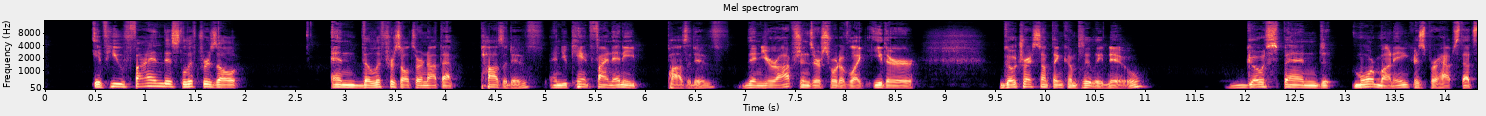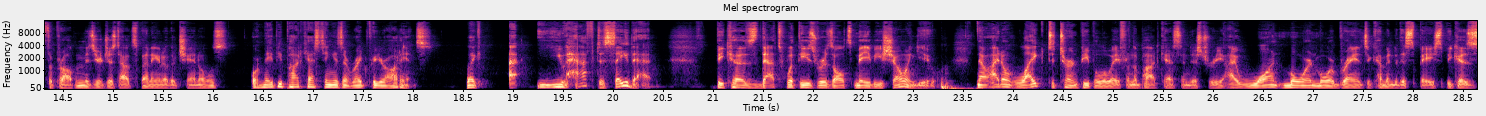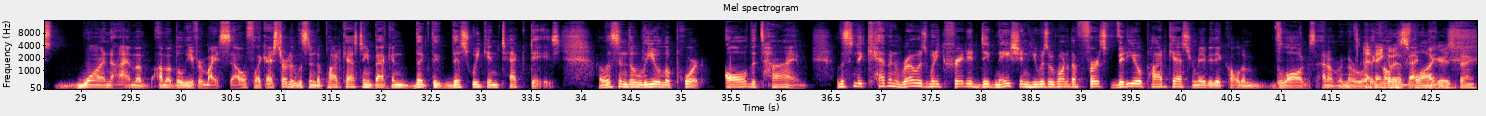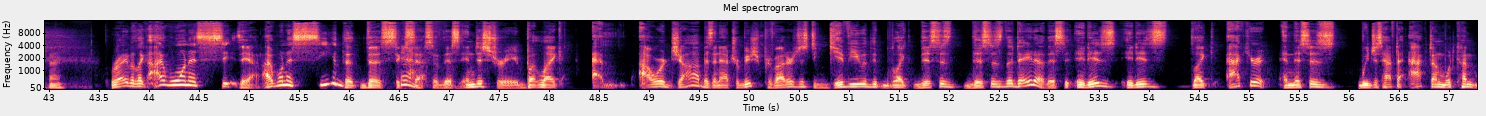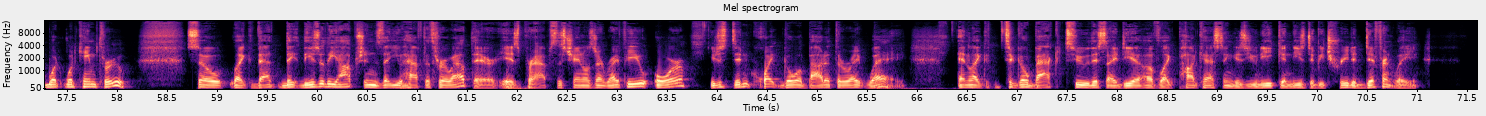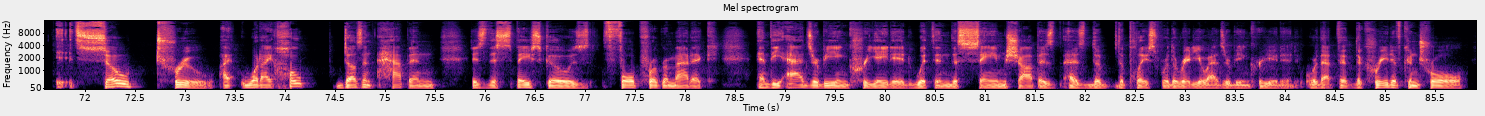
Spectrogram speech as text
if you find this lift result and the lift results are not that positive and you can't find any positive, then your options are sort of like either go try something completely new, go spend more money because perhaps that's the problem is you're just outspending in other channels, or maybe podcasting isn't right for your audience. Like I- you have to say that because that's what these results may be showing you. Now, I don't like to turn people away from the podcast industry. I want more and more brands to come into this space because one, I'm a I'm a believer myself. Like I started listening to podcasting back in like the, this week in tech days. I listened to Leo Laporte all the time. I listened to Kevin Rose when he created Diggnation. He was one of the first video podcasts, or maybe they called him vlogs. I don't remember what I they think it was back then vloggers back then. right? But like, I want to see, yeah, I want to see the the success of this industry. But like, our job as an attribution provider is just to give you the like this is this is the data. This it is it is like accurate, and this is we just have to act on what come what what came through. So like that, th- these are the options that you have to throw out there. Is perhaps this channel is not right for you, or you just didn't quite go about it the right way. And like to go back to this idea of like podcasting is unique and needs to be treated differently it's so true. I, what I hope doesn't happen is this space goes full programmatic and the ads are being created within the same shop as as the the place where the radio ads are being created or that the, the creative control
